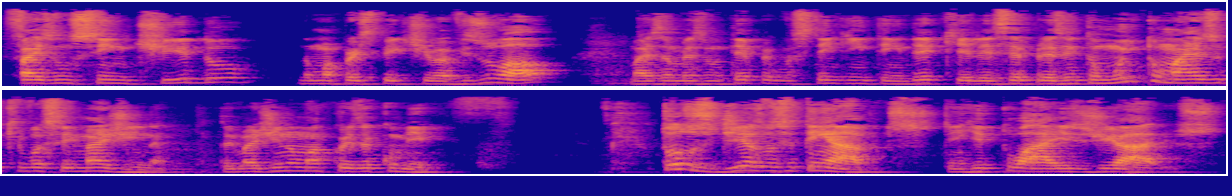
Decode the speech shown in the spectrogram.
faz um sentido numa perspectiva visual mas ao mesmo tempo você tem que entender que eles representam muito mais do que você imagina. Então imagina uma coisa comigo. Todos os dias você tem hábitos, tem rituais diários.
